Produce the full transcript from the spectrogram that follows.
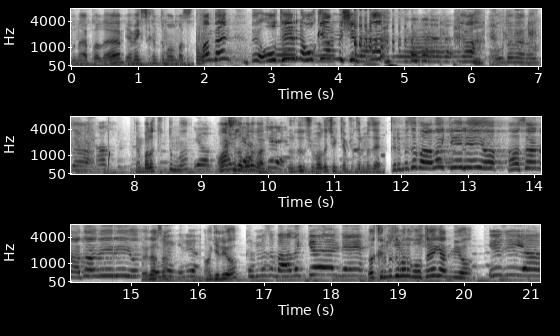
bunu yapalım. Yemek sıkıntım olmasın. Lan ben e, olta yerine ok yapmışım. Ya olta ver olta. Al. Sen balık tuttun mu? Yok. Aa şurada kere, balık var. Dur dur şu balığı çekeceğim şu kırmızı. Kırmızı balık geliyor. Hasan'a da veriyor. Söyle Hasan. Geliyor geliyor. Aa geliyor. Kırmızı balık gölde. La kırmızı balık oltaya gelmiyor. Yüzüyor.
